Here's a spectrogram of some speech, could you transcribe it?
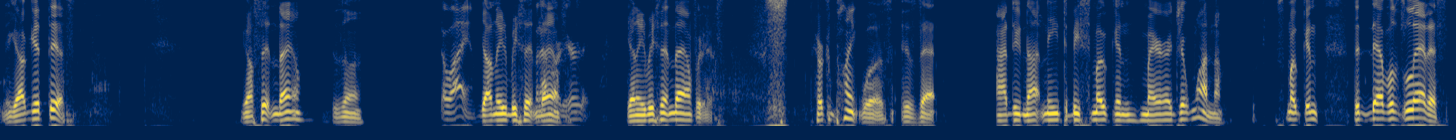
y'all get this. Y'all sitting down? Because uh, oh, I am. y'all need to be sitting But I've down. already heard it. Y'all need to be sitting down for this. Her complaint was is that I do not need to be smoking marijuana, smoking the devil's lettuce,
